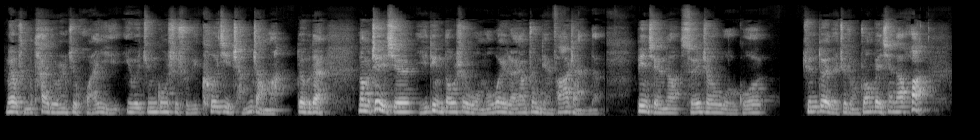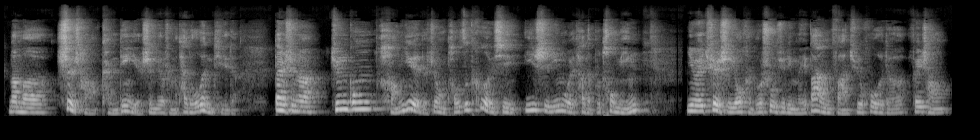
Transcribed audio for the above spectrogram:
没有什么太多人去怀疑，因为军工是属于科技成长嘛，对不对？那么这些一定都是我们未来要重点发展的，并且呢，随着我国军队的这种装备现代化，那么市场肯定也是没有什么太多问题的。但是呢，军工行业的这种投资特性，一是因为它的不透明，因为确实有很多数据你没办法去获得非常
